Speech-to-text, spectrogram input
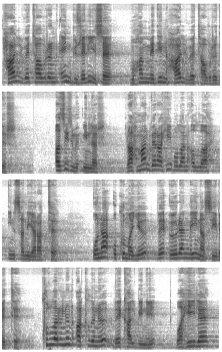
hal ve tavrın en güzeli ise Muhammed'in hal ve tavrıdır. Aziz müminler, Rahman ve Rahim olan Allah insanı yarattı. Ona okumayı ve öğrenmeyi nasip etti. Kullarının aklını ve kalbini vahiyle,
